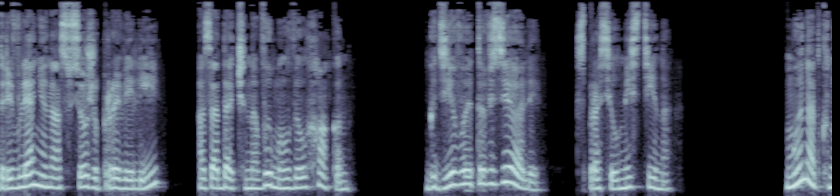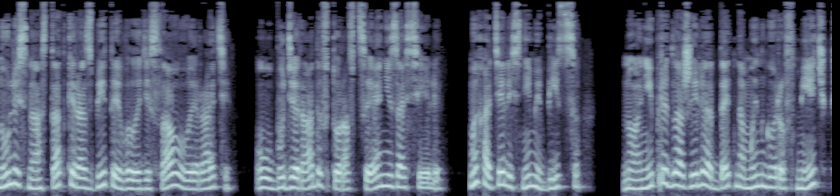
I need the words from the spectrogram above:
«Древляне нас все же провели?» — озадаченно вымолвил Хакон. «Где вы это взяли?» — спросил Местина. «Мы наткнулись на остатки разбитой Владиславовой рати. У будерадов туровцы они засели. Мы хотели с ними биться, но они предложили отдать нам Ингваров меч,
